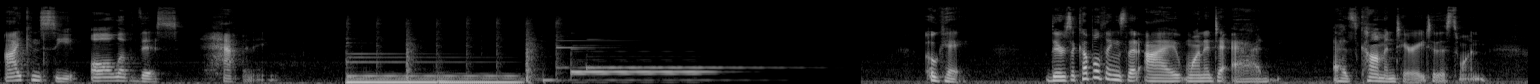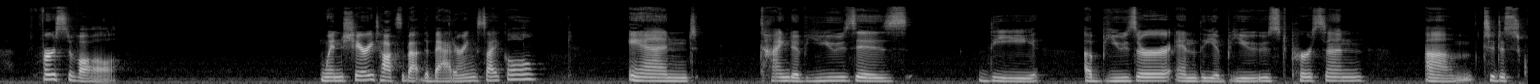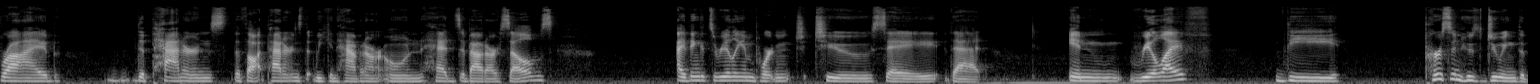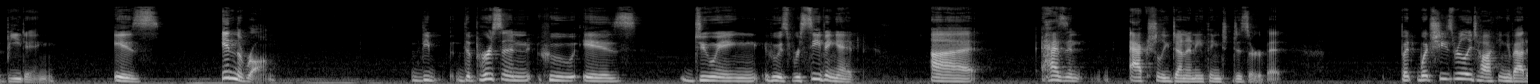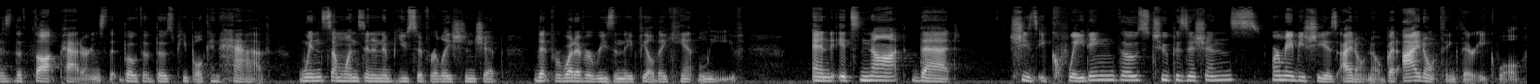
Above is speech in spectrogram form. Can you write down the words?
I can see all of this happening. Okay, there's a couple things that I wanted to add as commentary to this one. First of all, when Cheri talks about the battering cycle and kind of uses the abuser and the abused person um, to describe the patterns, the thought patterns that we can have in our own heads about ourselves, I think it's really important to say that in real life, the person who's doing the beating is in the wrong. The the person who is doing who is receiving it uh, hasn't actually done anything to deserve it. But what she's really talking about is the thought patterns that both of those people can have when someone's in an abusive relationship that for whatever reason they feel they can't leave. And it's not that she's equating those two positions, or maybe she is, I don't know, but I don't think they're equal.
